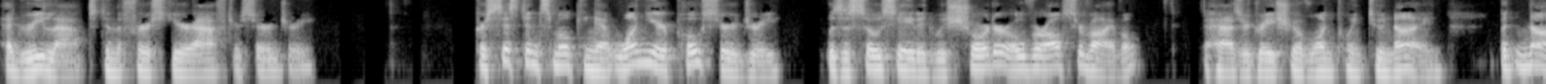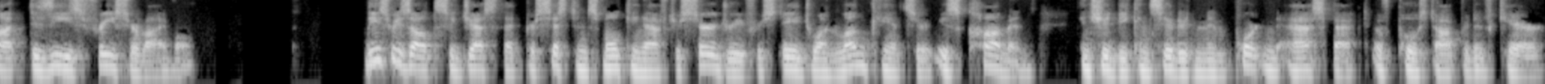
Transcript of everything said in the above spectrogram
had relapsed in the first year after surgery. Persistent smoking at one year post surgery was associated with shorter overall survival, a hazard ratio of 1.29, but not disease free survival. These results suggest that persistent smoking after surgery for stage 1 lung cancer is common and should be considered an important aspect of postoperative care.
